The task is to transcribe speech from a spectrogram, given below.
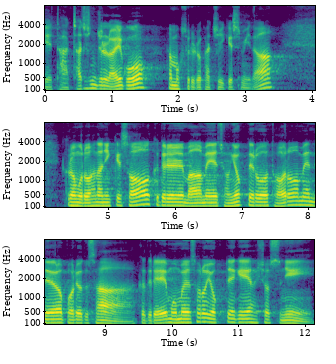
예, 다 찾으신 줄 알고 한 목소리로 같이 읽겠습니다. 그러므로 하나님께서 그들을 마음의 정욕대로 더러움에 내어 버려두사 그들의 몸을 서로 욕되게 하셨으니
